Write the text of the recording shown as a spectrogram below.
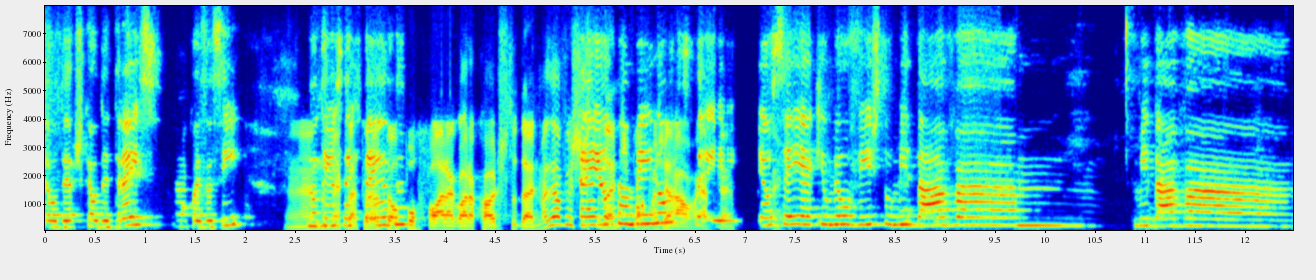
é o acho que é o D3, uma coisa assim, é, não tenho certeza. Eu estou por fora agora qual é o estudante, mas é o visto é, estudante eu também não geral, né? sei. Eu sei é que o meu visto me dava me dava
